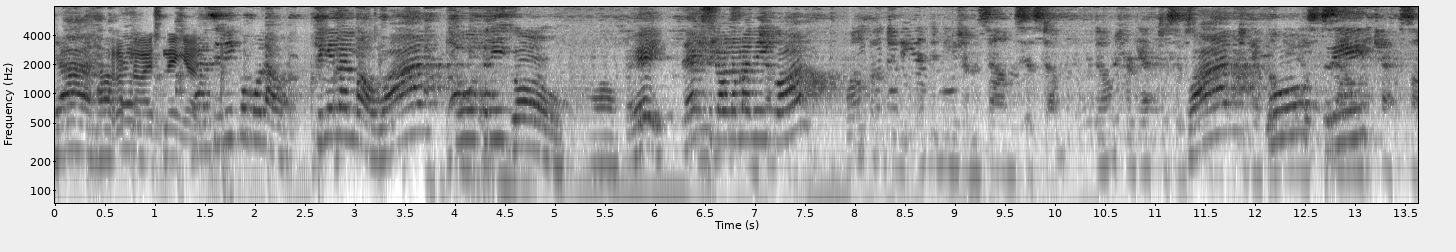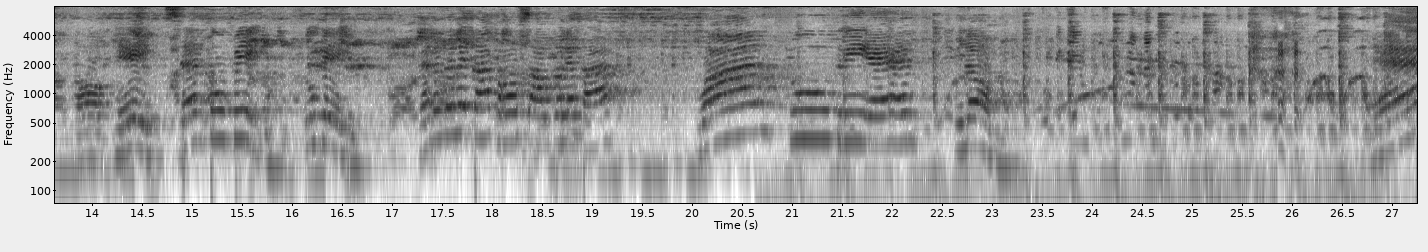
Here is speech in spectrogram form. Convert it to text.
Yan, okay. Harap ng ice ning, yan. Yan, Nico muna. Tinginan mo. One, two, three, go. Okay. Next, ikaw naman, Nico. Welcome to the Indonesian sound system. Don't forget to One, subscribe to two, three. Okay. Then, tubig. Tubig. Ganun ulit ha, cross out ulit ha. One, two, three, and ilong. And,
